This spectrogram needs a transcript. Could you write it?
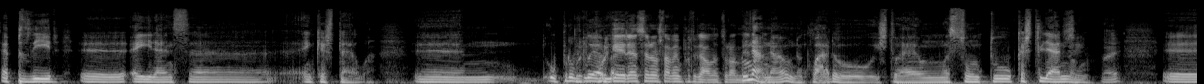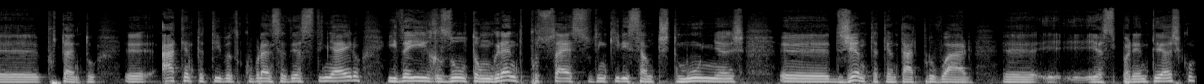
a pedir a herança em Castela. o problema... Porque a herança não estava em Portugal, naturalmente. Não, não, não claro. Isto é um assunto castelhano. Sim. É? Eh, portanto, eh, há tentativa de cobrança desse dinheiro e daí resulta um grande processo de inquirição de testemunhas, eh, de gente a tentar provar esse parentesco,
